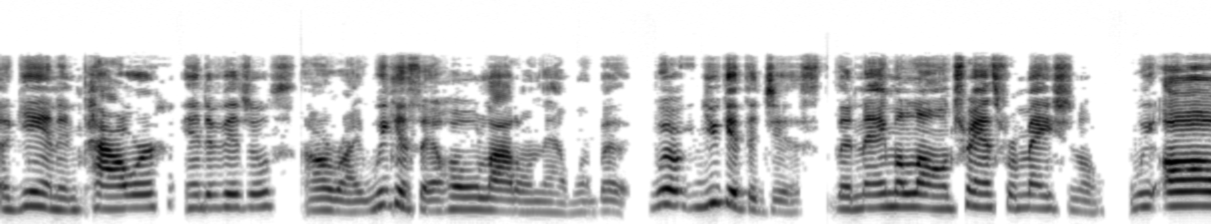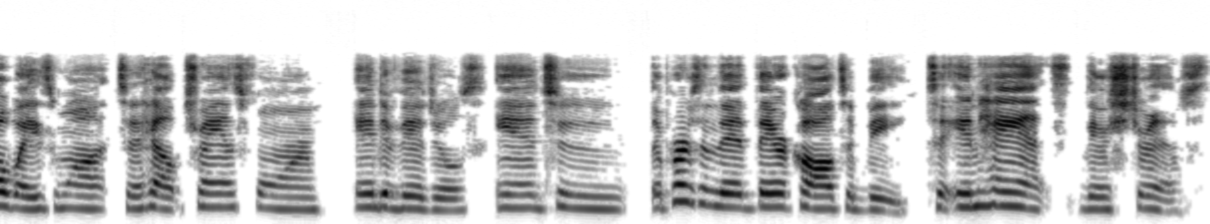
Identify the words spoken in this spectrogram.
again empower individuals. All right we can say a whole lot on that one but we'll you get the gist. The name alone transformational. We always want to help transform individuals into the person that they're called to be, to enhance their strengths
